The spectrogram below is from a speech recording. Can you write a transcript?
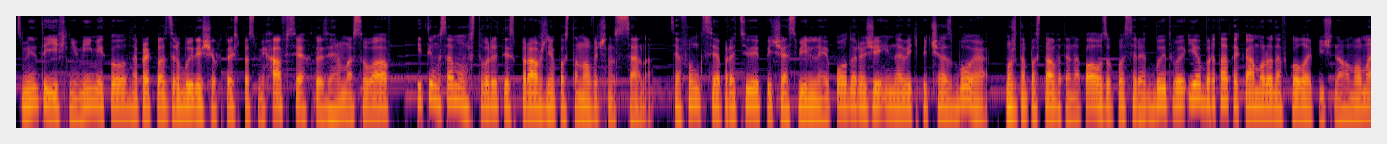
змінити їхню міміку, наприклад, зробити, щоб хтось посміхався, хтось гримасував, і тим самим створити справжню постановочну сцену. Ця функція працює під час вільної подорожі і навіть під час бою. Можна поставити на паузу посеред битви і обертати камеру навколо епічного моменту,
